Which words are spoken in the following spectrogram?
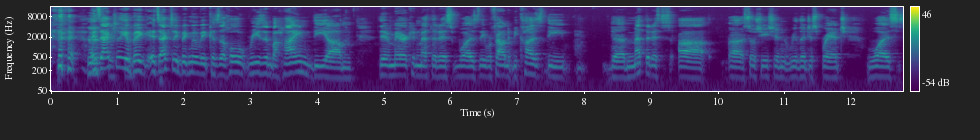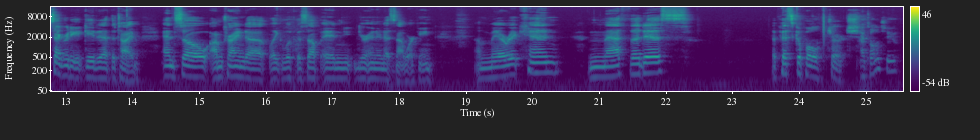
it's actually a big. It's actually a big movie because the whole reason behind the um the American Methodist was they were founded because the the Methodist uh, uh, Association religious branch was segregated at the time, and so I'm trying to like look this up, and your internet's not working. American Methodist Episcopal Church. I told you.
